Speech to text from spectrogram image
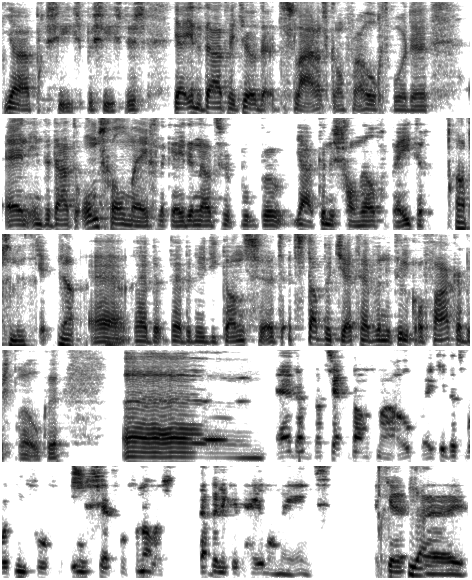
Ja, precies, precies. Dus ja, inderdaad, weet je, de salaris kan verhoogd worden. En inderdaad, de omschoolmogelijkheden, nou, soort beroepen, ja, kunnen ze gewoon wel verbeteren. Absoluut. Ja, uh, ja. We, hebben, we hebben nu die kans. Het, het stapbudget hebben we natuurlijk al vaker besproken. Uh, dat, dat zegt Dansma ook, weet je. Dat wordt nu voor, ingezet voor van alles. Daar ben ik het helemaal mee eens. Weet je, ja. uh,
